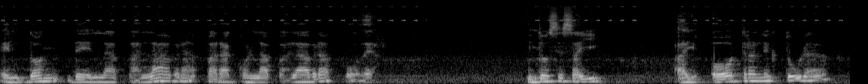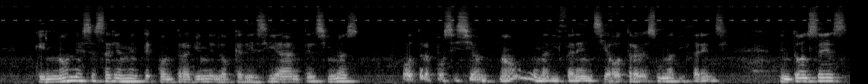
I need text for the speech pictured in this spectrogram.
el don de la palabra para con la palabra poder. Entonces ahí hay otra lectura que no necesariamente contraviene lo que decía antes, sino es otra posición, ¿no? Una diferencia, otra vez una diferencia. Entonces,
